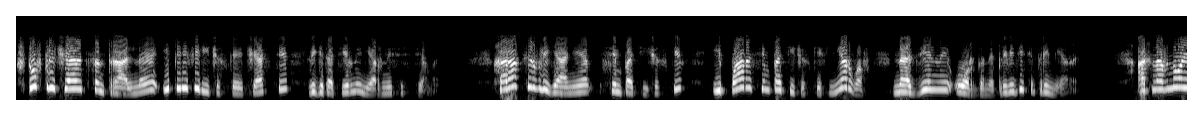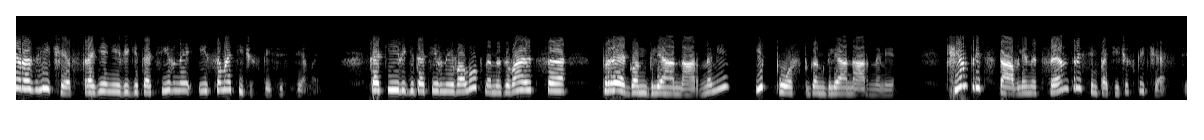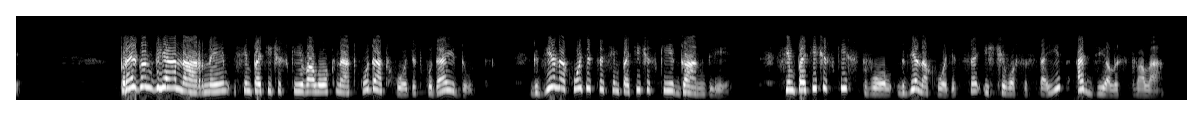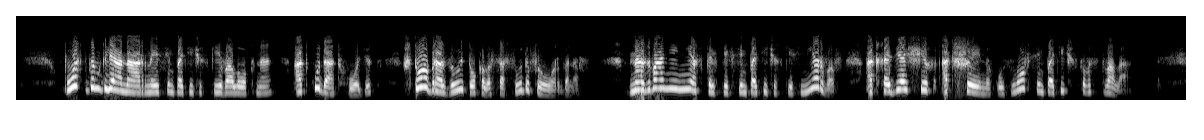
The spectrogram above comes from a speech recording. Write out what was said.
Что включают центральная и периферическая части вегетативной нервной системы? Характер влияния симпатических и парасимпатических нервов на отдельные органы. Приведите примеры. Основное различие в строении вегетативной и соматической системы. Какие вегетативные волокна называются преганглионарными и постганглионарными? Чем представлены центры симпатической части? Преганглионарные симпатические волокна откуда отходят, куда идут? Где находятся симпатические ганглии? Симпатический ствол, где находится, из чего состоит отделы ствола. Постганглионарные симпатические волокна, откуда отходят, что образует около сосудов и органов. Название нескольких симпатических нервов, отходящих от шейных узлов симпатического ствола.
